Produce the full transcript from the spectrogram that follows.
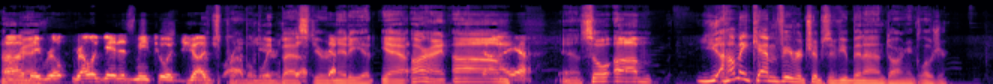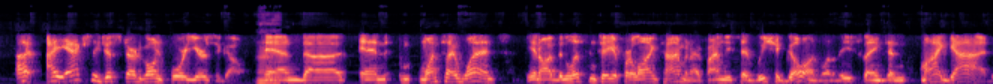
Uh, they re- relegated me to a judge. That's probably year, best. so, You're yeah. an idiot. Yeah. All right. Um, Uh, yeah. yeah. So, um, you, how many cabin fever trips have you been on, Dong Enclosure? I, I actually just started going four years ago, right. and uh, and once I went, you know, I've been listening to you for a long time, and I finally said we should go on one of these things. And my God,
